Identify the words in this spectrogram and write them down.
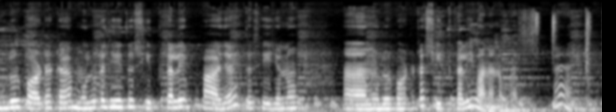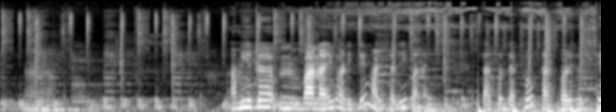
মূলোর পরোটাটা, মূলোটা যেহেতু শীতকালে পাওয়া যায়, তো সেই জন্য মূলোর পরোটাটা শীতকালেই বানানো হয় হ্যাঁ? আমি এটা বানাই বাড়িতে, মাঝে সাঝেই বানাই। তারপর দেখো, তারপরে হচ্ছে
